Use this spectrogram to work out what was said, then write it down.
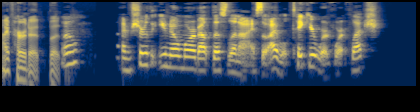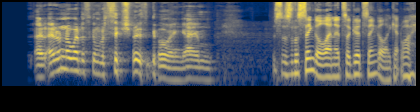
I've heard it, but Well, I'm sure that you know more about this than I, so I will take your word for it, Fletch. I, I don't know where this conversation is going. I'm. this is the single, and it's a good single. I get why.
